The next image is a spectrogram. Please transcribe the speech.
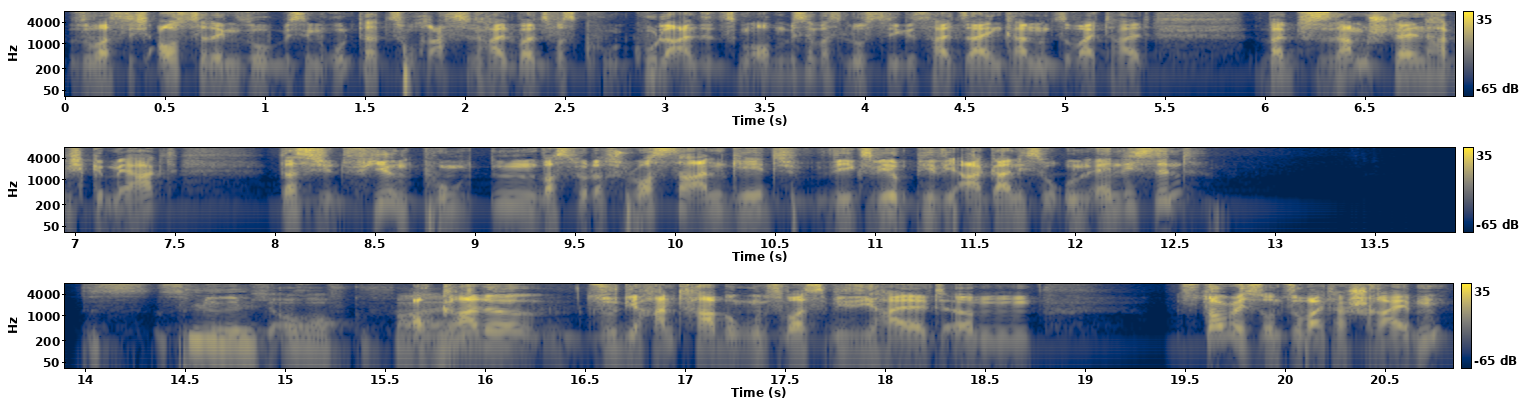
sowas sich auszudenken, so ein bisschen runterzurasseln halt, weil es was co coole Ansetzungen, auch ein bisschen was Lustiges halt sein kann und so weiter halt. Beim Zusammenstellen habe ich gemerkt, dass ich in vielen Punkten, was so das Roster angeht, WXW und PWA gar nicht so unähnlich sind. Das ist mir nämlich auch aufgefallen. Auch gerade so die Handhabung und sowas, wie sie halt ähm, Stories und so weiter schreiben.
